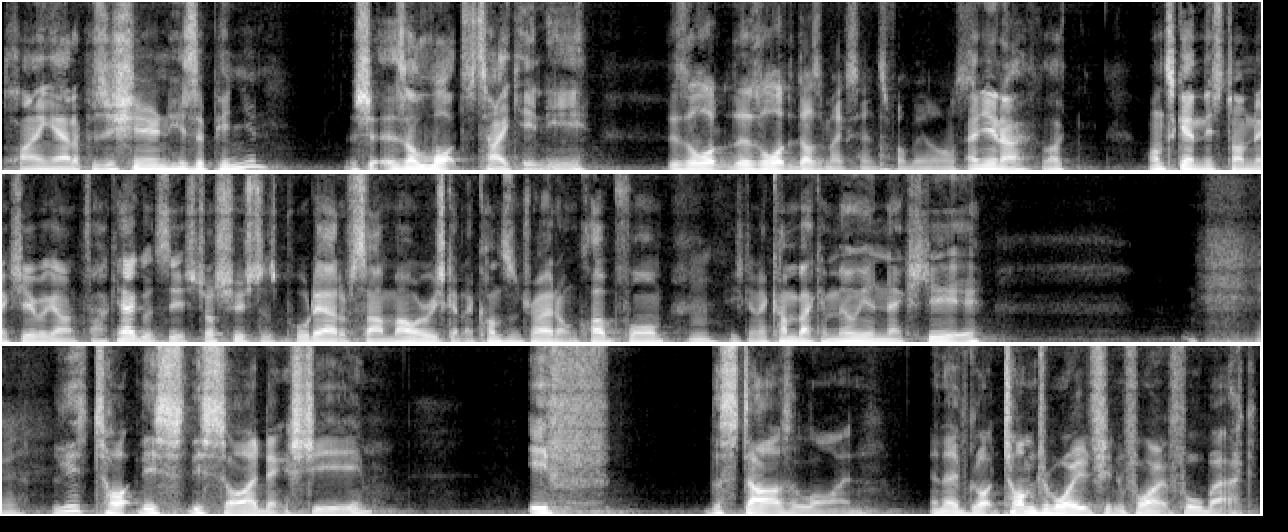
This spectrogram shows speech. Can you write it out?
playing out of position, in his opinion? There's, there's a lot to take in here. There's a lot. There's a lot that doesn't make sense. If I'm being honest. And, you know, like, once again, this time next year, we're going, fuck, how good's this? Josh Schuster's pulled out of Samoa. He's going to concentrate on club form. Hmm. He's going to come back a million next year. This, ti this this side next year, if the stars align and they've got Tom Trbojevic fit and fine at fullback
